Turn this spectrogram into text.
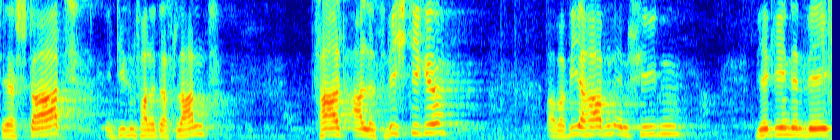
Der Staat, in diesem Falle das Land, zahlt alles Wichtige. Aber wir haben entschieden, wir gehen den Weg,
